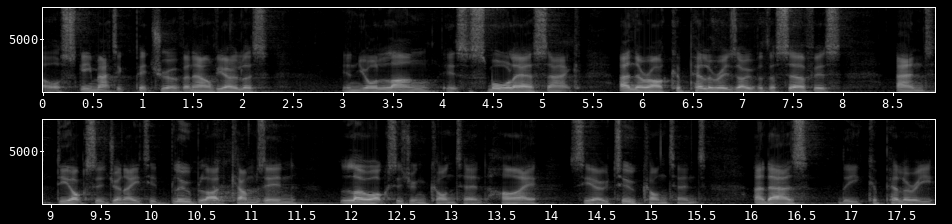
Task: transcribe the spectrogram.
or schematic picture of an alveolus in your lung. It's a small air sac, and there are capillaries over the surface, and deoxygenated blue blood comes in, low oxygen content, high CO2 content, and as the capillary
